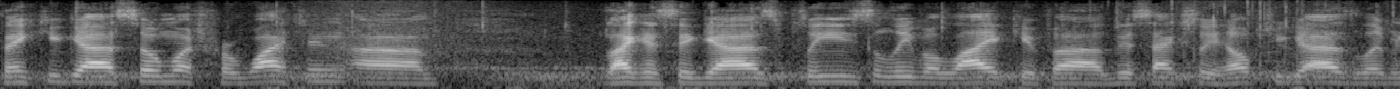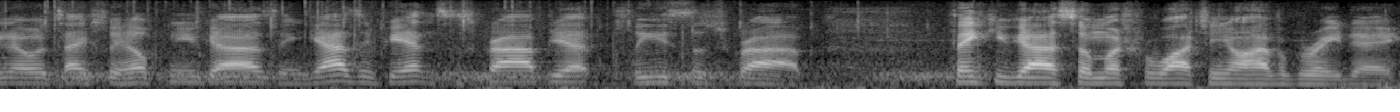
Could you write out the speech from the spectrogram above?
Thank you guys so much for watching. Um, like I said guys, please leave a like if uh, this actually helps you guys. Let me know it's actually helping you guys. And guys, if you haven't subscribed yet, please subscribe. Thank you guys so much for watching. Y'all have a great day.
